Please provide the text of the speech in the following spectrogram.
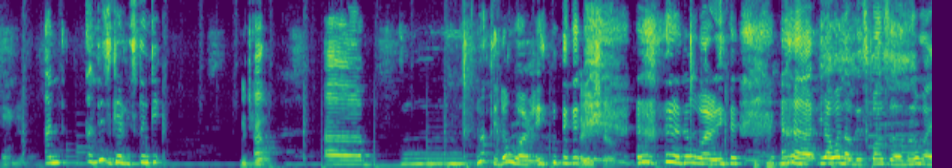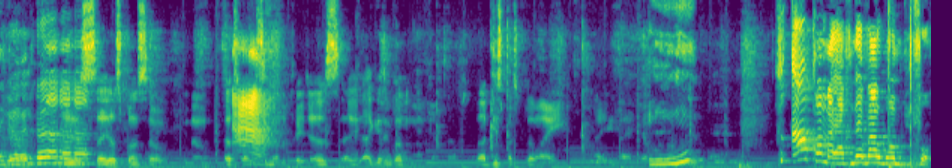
fun, you know. and and this girl is thinking Which girl? uh, mm, nothing don't worry. Are you sure? don't worry you are one of the sponsors oh my Yeah, god. I just I just sponsor. You know, that's why you see me on the page. I just I, I get involved in different times, but this particular one, I I, I. Eh? So how come I have never won before?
